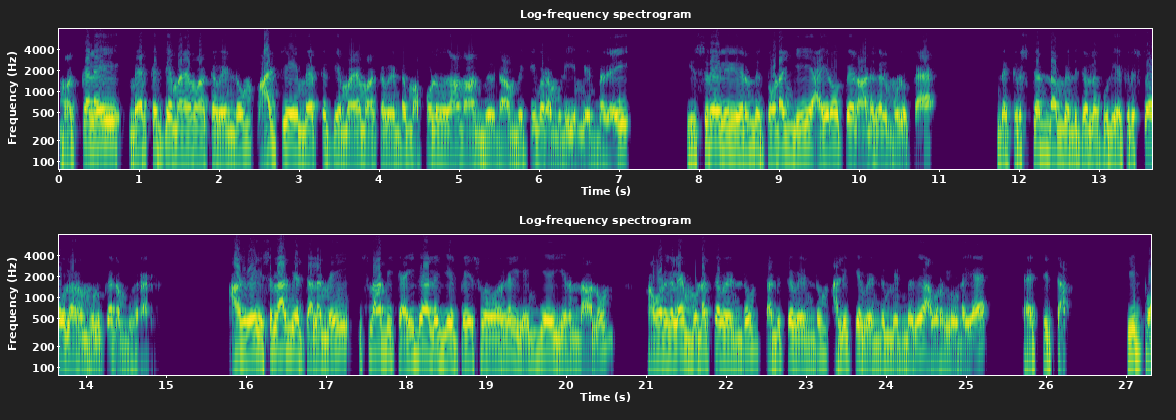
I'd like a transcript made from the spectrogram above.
மக்களை மேற்கத்திய மயமாக்க வேண்டும் ஆட்சியை மேற்கத்திய மயமாக்க வேண்டும். அப்பொழுதுதான் நான் நாம் வெற்றி பெற முடியும் என்பதை இஸ்ரேலில் இருந்து தொடங்கி ஐரோப்பிய நாடுகள் முழுக்க இந்த கிறிஸ்டண்டம் என்று சொல்லக்கூடிய கிறிஸ்தவ உலகம் முழுக்க நம்புகிறார்கள். ஆகவே இஸ்லாமிய தலைமை இஸ்லாமிக் ஐடியாலஜியை பேசுபவர்கள் எங்கே இருந்தாலும் அவர்களை முடக்க வேண்டும் தடுக்க வேண்டும் அழிக்க வேண்டும் என்பது அவர்களுடைய திட்டம். இப்போ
